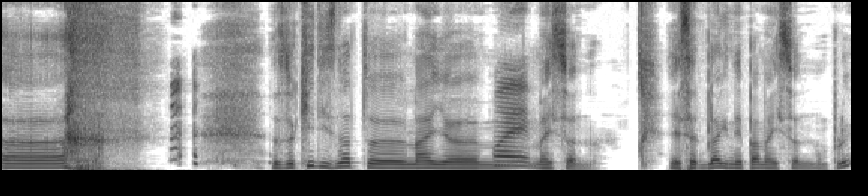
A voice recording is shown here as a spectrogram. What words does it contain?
euh... The kid is not uh, my, uh, Ouais. my son. Et cette blague n'est pas my son non plus.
